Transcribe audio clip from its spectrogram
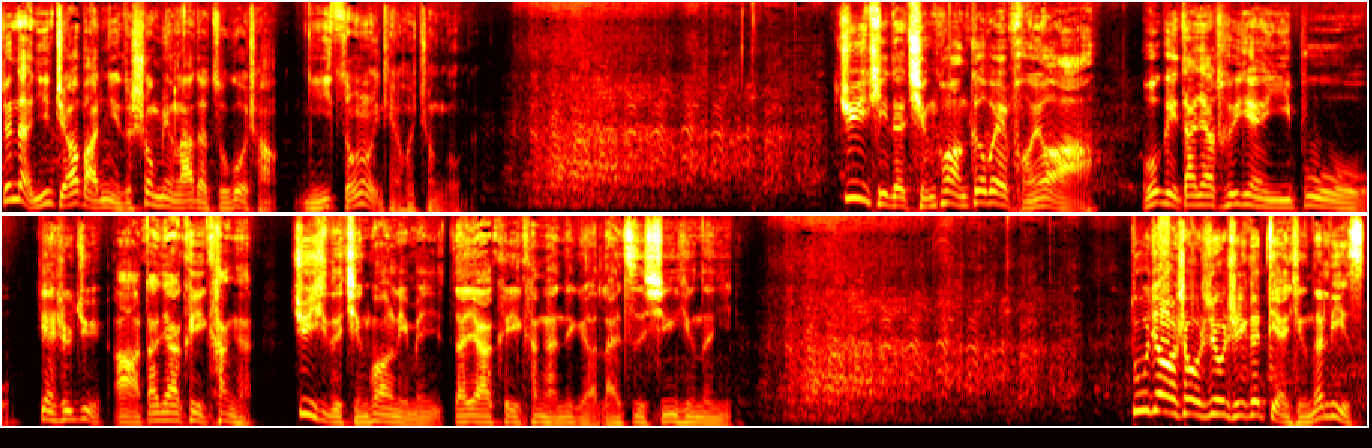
真的，你只要把你的寿命拉得足够长，你总有一天会成功的。具体的情况，各位朋友啊，我给大家推荐一部电视剧啊，大家可以看看。具体的情况里面，大家可以看看那个《来自星星的你》。都教授就是一个典型的例子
